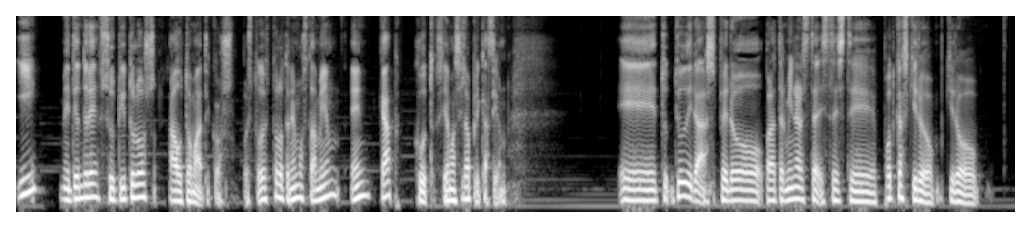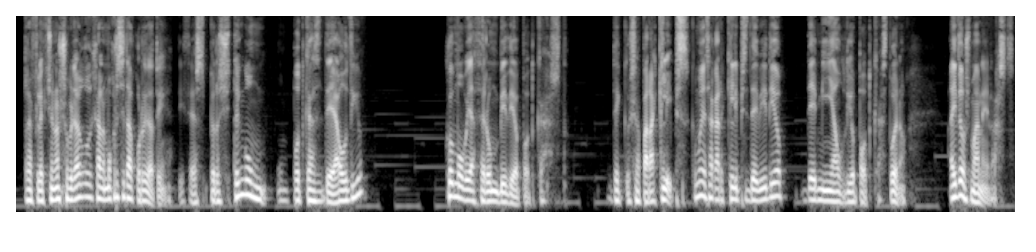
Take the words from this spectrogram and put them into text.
y metiéndole subtítulos automáticos. Pues todo esto lo tenemos también en CapCut, se llama así la aplicación. Eh, tú, dirás, pero para terminar este, este, este, podcast quiero, quiero reflexionar sobre algo que a lo mejor se te ha ocurrido a ti. Dices, pero si tengo un, podcast de audio, ¿cómo voy a hacer un video podcast? o sea, para clips. ¿Cómo voy a sacar clips de vídeo de mi audio podcast? Bueno, hay dos maneras.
